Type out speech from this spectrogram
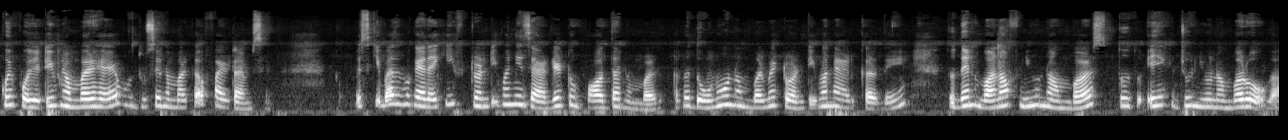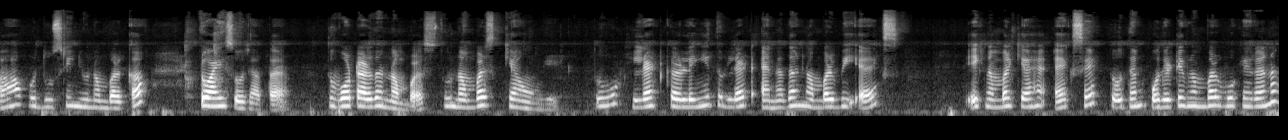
कोई पॉजिटिव नंबर है, वो दूसरे नंबर का फाइव टाइम्स है। इसके बाद वो कह रहा है कि twenty one is added to both the number अगर दोनों नंबर में ट्वेंटी वन ऐड कर दें तो then one of new numbers तो एक जो न्यू नंबर होगा, वो दूसरी न्यू नंबर का ट्वाइस हो जाता है। तो वॉट आर द नंबर्स तो नंबर्स क्या होंगे? तो लेट कर लेंगे तो let another number be x एक नंबर क्या है? एक्स है तो देन पॉजिटिव नंबर वो कह रहा है ना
